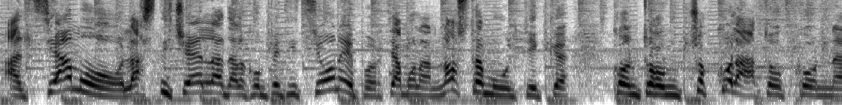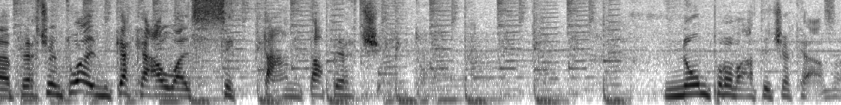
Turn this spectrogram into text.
alziamo l'asticella dalla competizione e portiamo la nostra Multic contro un cioccolato con percentuale di cacao al 70% non provateci a casa.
